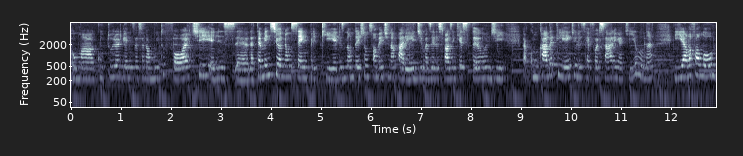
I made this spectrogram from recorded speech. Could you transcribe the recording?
uma cultura organizacional muito forte, eles é, até mencionam sempre que eles não deixam somente na parede, mas eles fazem questão de, com cada cliente, eles reforçarem aquilo, né? E ela falou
